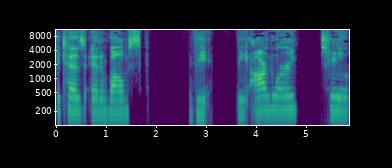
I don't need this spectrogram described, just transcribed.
because it involves the the R word to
